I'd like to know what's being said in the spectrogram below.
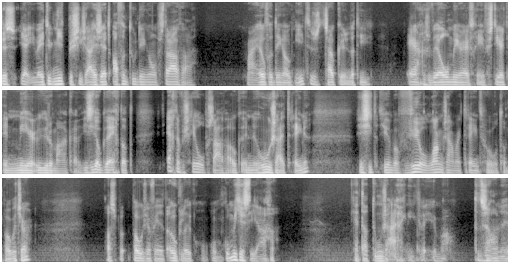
Dus ja, je weet natuurlijk niet precies. Hij zet af en toe dingen op Strava, maar heel veel dingen ook niet. Dus het zou kunnen dat hij ergens wel meer heeft geïnvesteerd in meer uren maken. Je ziet ook echt dat echt een verschil op Strava ook in hoe zij trainen. Dus je ziet dat Jumbo veel langzamer traint bijvoorbeeld dan Pogacar. Als Po- Pogacar vindt het ook leuk om, om kommetjes te jagen. Ja, dat doen ze eigenlijk niet bij Jumbo. Dat is gewoon, eh,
